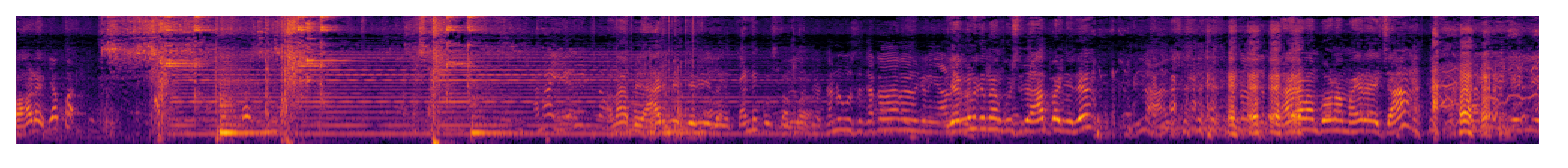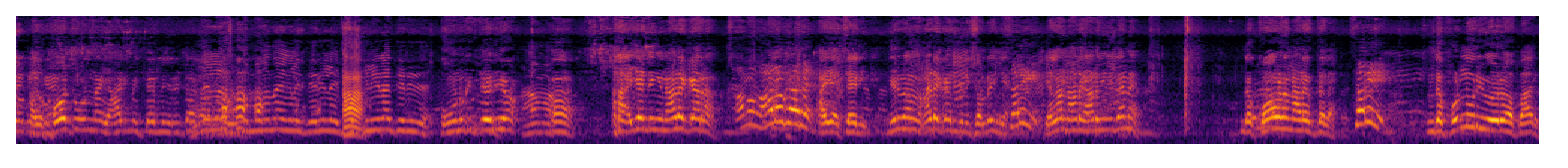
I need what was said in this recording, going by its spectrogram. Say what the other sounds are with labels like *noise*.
வாடகை எப்ப. ஆனா இப்ப யாருமே தெரியல. கண்ணு குஸ்தப்பா கண்ணு குசு இருக்கிறீங்க *laughs* எங்களுக்கு தான் குடிச்சது ஆப் பண்ணிடு நாங்களாம் போனா மயிராயிச்சா அது போட்டு விடணும் யாருமே தெரியல இருட்டாங்க எங்களுக்கு தெரியல. இப்ப கிளியரா தெரியுது. உனக்கு தெரியும். ஐயா நீங்க நாடகாரா ஐயா சரி. இருந்தாலும் நாடகாரன் சொல்லி சொல்றீங்க. எல்லாம் நாடகம் ஆடுவீங்க தானே இந்த கோவல நாடகத்துல. சரி. இந்த பொன்னூரி வருவா பாரு.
